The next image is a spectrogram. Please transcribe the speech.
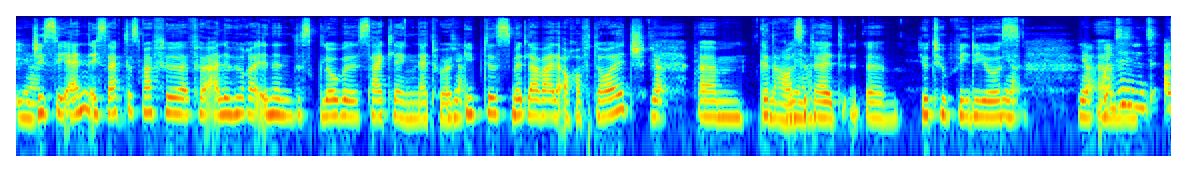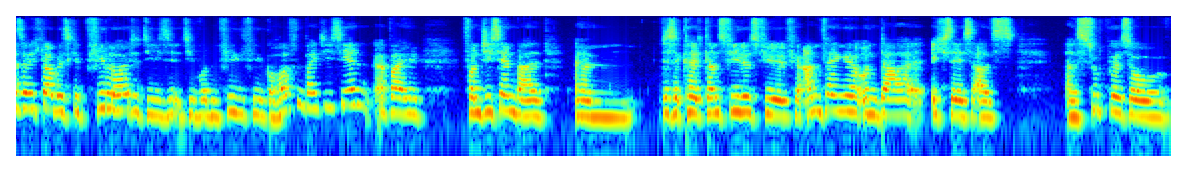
ja. GCN, ich sage das mal für, für alle HörerInnen des Global Cycling Network, ja. gibt es mittlerweile auch auf Deutsch. Ja. Ähm, genau, es sind halt ähm, YouTube-Videos. Ja. Ja, ähm, und sie sind, also ich glaube, es gibt viele Leute, die, die wurden viel, viel geholfen bei GCN, äh, weil, von GCN, weil, ähm, das erklärt ganz vieles für, für Anfänger und da, ich sehe es als, als super so,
